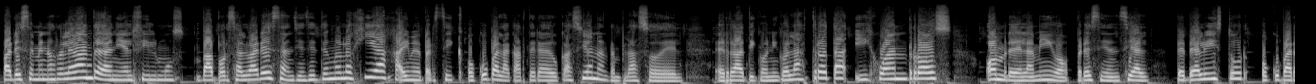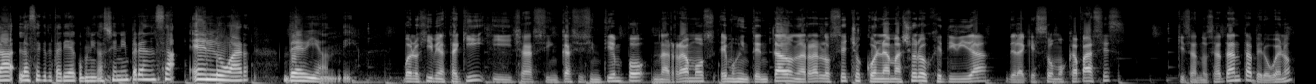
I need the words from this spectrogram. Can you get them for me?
parece menos relevante, Daniel Filmus va por Salvareza en Ciencia y Tecnología, Jaime Persic ocupa la cartera de Educación en reemplazo del errático Nicolás Trota, y Juan Ross, hombre del amigo presidencial Pepe Albistur ocupará la Secretaría de Comunicación y Prensa en lugar de Biondi. Bueno, Jimmy, hasta aquí y ya sin casi sin tiempo, narramos, hemos intentado narrar los hechos con la mayor objetividad de la que somos capaces. Quizás no sea tanta, pero bueno.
